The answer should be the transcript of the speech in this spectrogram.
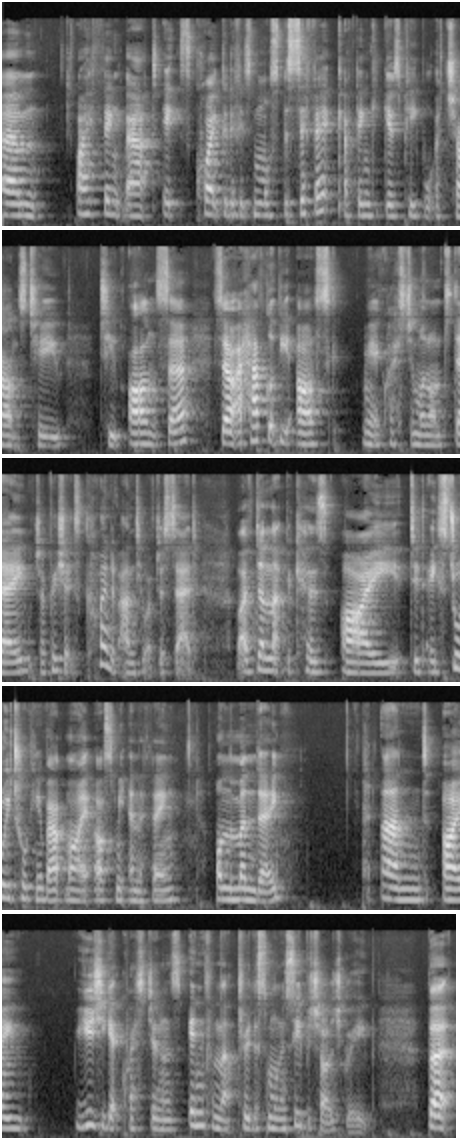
Um, I think that it's quite good if it's more specific. I think it gives people a chance to to answer. So I have got the ask me a question one on today, which I appreciate is kind of anti what I've just said. But I've done that because I did a story talking about my Ask Me Anything on the Monday. And I usually get questions in from that through the Small and Supercharged group. But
